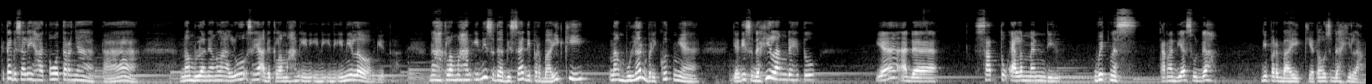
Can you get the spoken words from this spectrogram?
kita bisa lihat oh ternyata 6 bulan yang lalu saya ada kelemahan ini ini ini ini loh gitu. Nah, kelemahan ini sudah bisa diperbaiki 6 bulan berikutnya. Jadi sudah hilang deh itu. Ya, ada satu elemen di weakness karena dia sudah diperbaiki atau sudah hilang.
